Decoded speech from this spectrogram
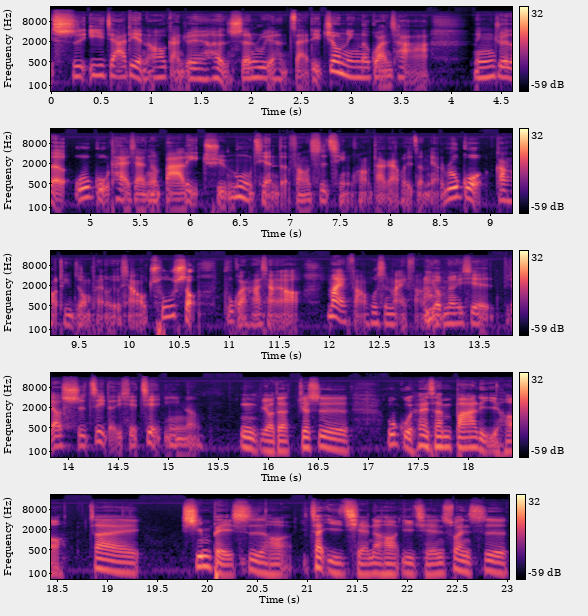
十一家店，然后感觉也很深入，也很在地，就您的观察。啊。您觉得五股泰山跟巴黎区目前的方式情况大概会怎么样？如果刚好听众朋友有想要出手，不管他想要卖房或是买房，有没有一些比较实际的一些建议呢？嗯，有的，就是五股泰山巴黎哈，在新北市哈，在以前的哈，以前算是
